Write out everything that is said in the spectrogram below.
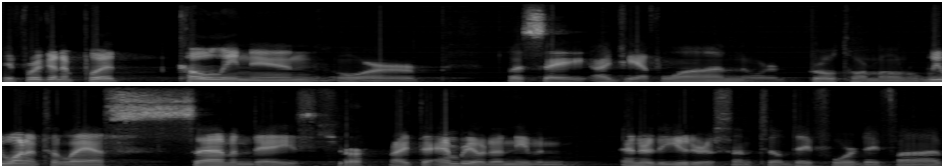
If we're going to put choline in or let's say IGF 1 or growth hormone, we want it to last seven days. Sure. Right? The embryo doesn't even enter the uterus until day four, day five.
